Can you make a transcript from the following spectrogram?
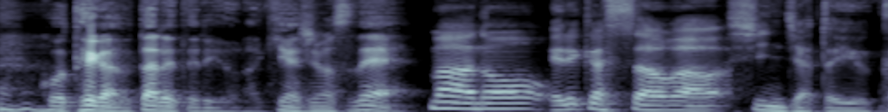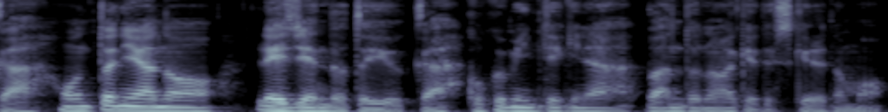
こう手が打たれてるような気がしますね。まああの、エレカシさんは信者というか、本当にあの、レジェンドというか、国民的なバンドなわけですけれども、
